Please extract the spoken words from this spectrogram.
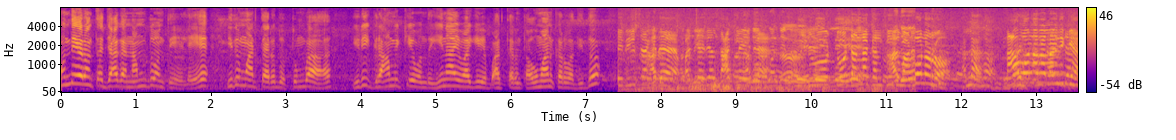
ಮುಂದೆ ಇರೋಂಥ ಜಾಗ ನಮ್ಮದು ಅಂತ ಹೇಳಿ ಇದು ಮಾಡ್ತಾ ಇರೋದು ತುಂಬ ಇಡೀ ಗ್ರಾಮಕ್ಕೆ ಒಂದು ಹೀನಾಯವಾಗಿ ಆಗ್ತಾ ಇರೋಂಥ ಅವಮಾನಕರವಾದಿದ್ದು ಪಂಚಾಯತಿಯಲ್ಲಿ ದಾಖಲೆ ಇದೆ. ಇದು ಟೋಟಲ್ ಓನರು ನಾವು ಓನರ್ ಅಲ್ಲ ಇದಕ್ಕೆ.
